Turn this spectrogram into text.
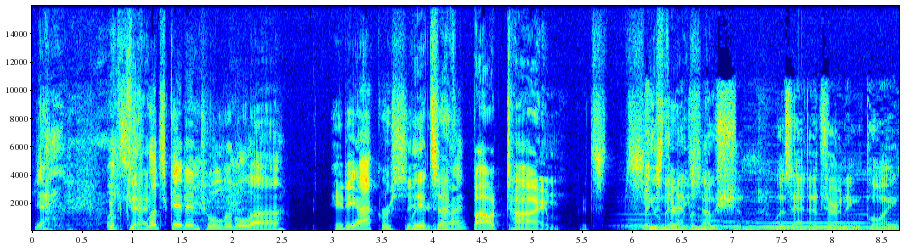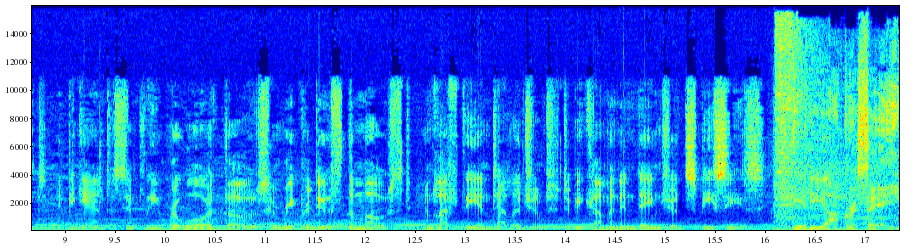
yeah. Let's, Okay. let's get into a little uh, idiocracy. It's right? about time. It's six Human evolution was at a turning point. It began to simply reward those who reproduced the most and left the intelligent to become an endangered species. Idiocracy.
